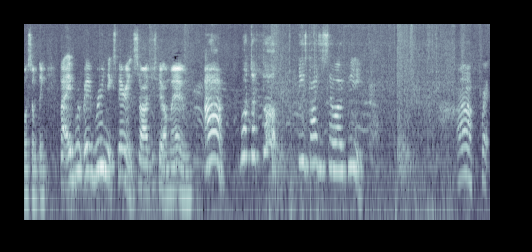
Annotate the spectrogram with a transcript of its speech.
or something. But it, it ruined the experience, so I'll just do it on my own. Ah, what the fuck? These guys are so OP. Ah, frick.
